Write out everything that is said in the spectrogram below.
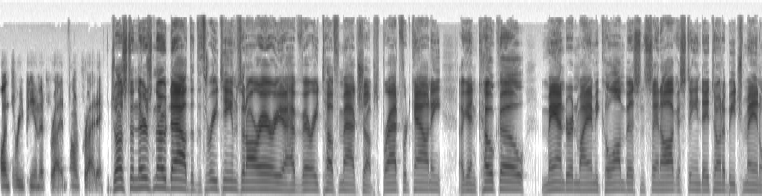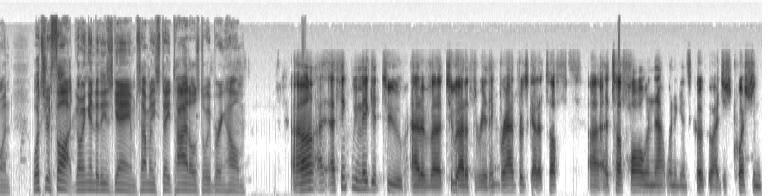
on 3 p.m. at Friday on Friday. Justin, there's no doubt that the three teams in our area have very tough matchups. Bradford County, again, Cocoa, Mandarin, Miami Columbus, and St. Augustine, Daytona Beach, Mainland. What's your thought going into these games? How many state titles do we bring home? Uh, I, I, think we may get two out of uh, two out of three. I think Bradford's got a tough uh, a tough haul in that one against Cocoa. I just question,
